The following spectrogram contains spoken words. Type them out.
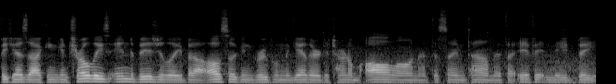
because I can control these individually, but I also can group them together to turn them all on at the same time if, I, if it need be.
